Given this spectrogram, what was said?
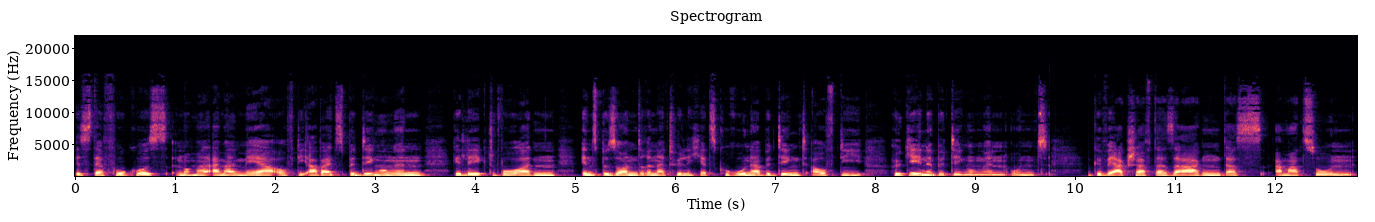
ist der Fokus noch mal einmal mehr auf die Arbeitsbedingungen gelegt worden, insbesondere natürlich jetzt Corona bedingt auf die Hygienebedingungen und Gewerkschafter sagen, dass Amazon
